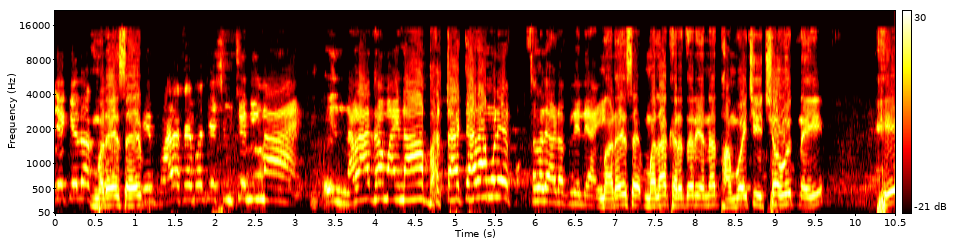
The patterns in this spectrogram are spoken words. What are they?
हे केलं. मडे साहेब. हे बाळासाहेबांचे शिवसैनिक नाही. हे नराधम आहे ना भ्रष्टाचारामुळे सगळे अडकलेले आहे माडे साहेब मला खरं तर यांना थांबवायची इच्छा होत नाही. हे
